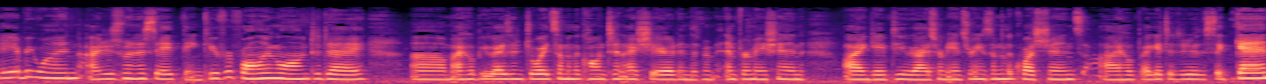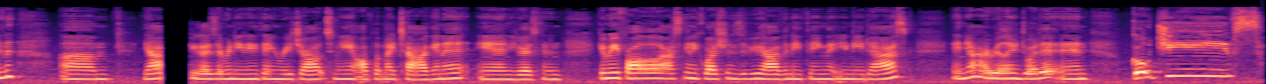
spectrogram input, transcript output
Hey everyone, I just want to say thank you for following along today. Um, I hope you guys enjoyed some of the content I shared and the information I gave to you guys from answering some of the questions. I hope I get to do this again. Um, yeah, if you guys ever need anything, reach out to me. I'll put my tag in it and you guys can give me a follow, ask any questions if you have anything that you need to ask. And yeah, I really enjoyed it and go Chiefs!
